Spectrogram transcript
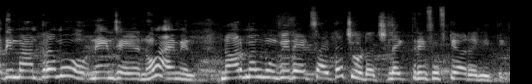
అది మాత్రము నేను చేయను. I mean normal movie rates అయితే చూడొచ్చు. Like three fifty or anything.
